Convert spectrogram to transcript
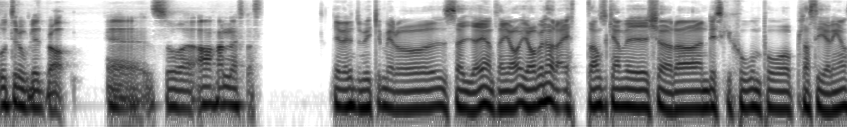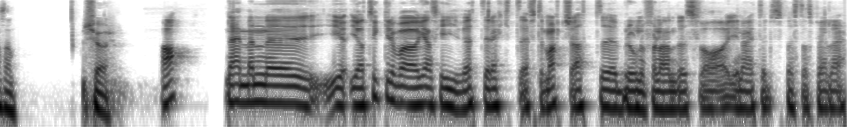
otroligt bra. Eh, så ja, han är näst bäst. Det är väl inte mycket mer att säga egentligen. Jag, jag vill höra ettan så kan vi köra en diskussion på placeringen sen. Kör. Ja. Nej, men eh, jag, jag tycker det var ganska givet direkt efter match att eh, Bruno Fernandes var Uniteds bästa spelare.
